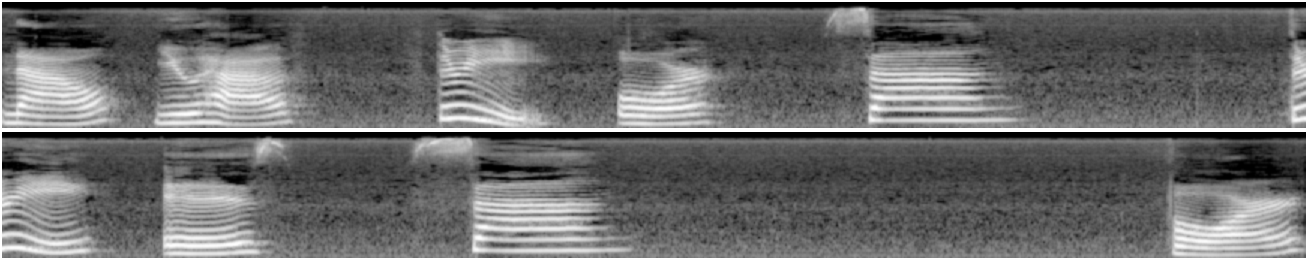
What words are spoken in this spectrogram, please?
Now you have three or san. Three is san. Four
